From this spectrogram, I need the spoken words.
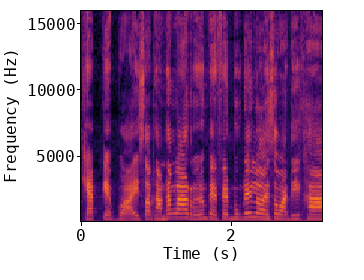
แคปเก็บไว้ สอบถามทั้งไลน์หรือทางเพจ Facebook ได้เลย สวัสดีค่ะ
